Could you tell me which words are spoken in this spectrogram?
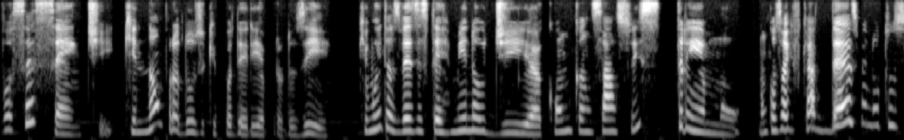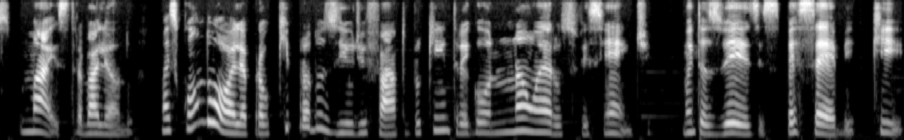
Você sente que não produz o que poderia produzir? Que muitas vezes termina o dia com um cansaço extremo, não consegue ficar 10 minutos mais trabalhando, mas quando olha para o que produziu de fato, para o que entregou, não era o suficiente? Muitas vezes percebe que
